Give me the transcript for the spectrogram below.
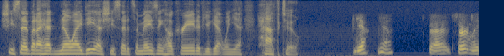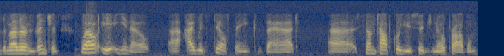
She said, but I had no idea. She said it's amazing how creative you get when you have to. Yeah, yeah, uh, certainly the mother of invention. Well, you know, uh, I would still think that uh, some topical usage, no problem,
